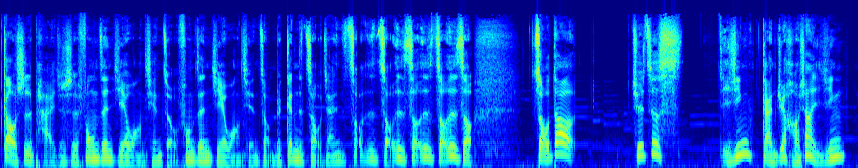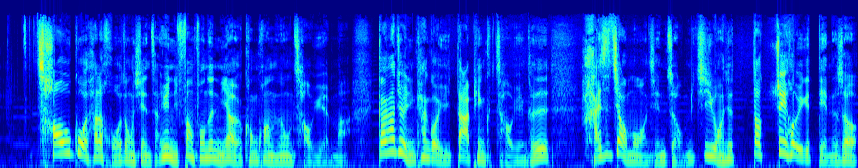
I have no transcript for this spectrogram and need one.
告示牌，就是风筝节往前走，风筝节往前走，我们就跟着走，这样一直走，一直走，一直走，一直走，一直走，走到觉得这是已经感觉好像已经。超过他的活动现场，因为你放风筝，你要有空旷的那种草原嘛。刚刚就已经看过有一大片草原，可是还是叫我们往前走。我们继续往前，到最后一个点的时候，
